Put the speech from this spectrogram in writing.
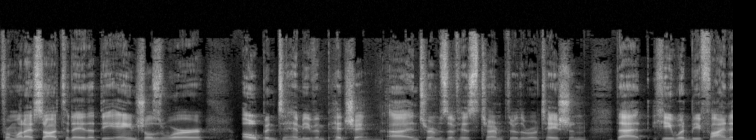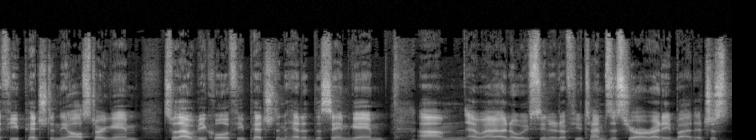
from what I saw today, that the Angels were open to him even pitching uh, in terms of his term through the rotation. That he would be fine if he pitched in the All Star game. So that would be cool if he pitched and hit it the same game. Um, and I know we've seen it a few times this year already, but it just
